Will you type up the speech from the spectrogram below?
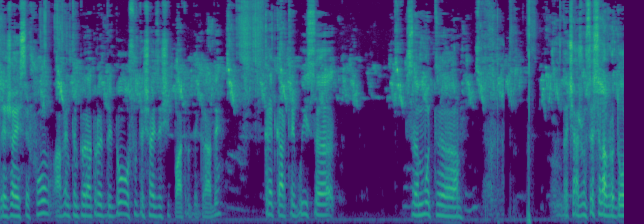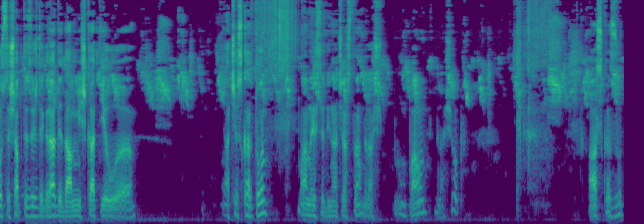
Deja este fum, avem temperatură de 264 de grade. Cred că ar trebui să, să mut uh, deci ajunsese la vreo 270 de grade, dar am mișcat eu uh, acest carton. Banul este din aceasta, de la un pound, de la shop. A scăzut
